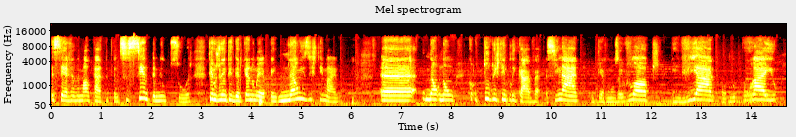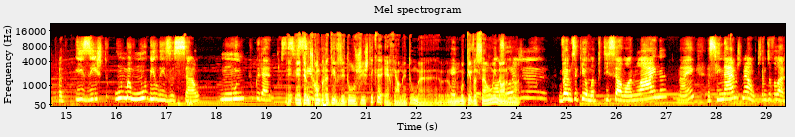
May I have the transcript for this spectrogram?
a Serra da Malcata. Portanto, 60 mil pessoas. Temos de entender que era numa época em que não existe e-mail. Uh, não, não, tudo isto implicava assinar, meter nos envelopes, enviar, pôr no correio. Portanto, existe uma mobilização muito grande. Em, em termos comparativos e de logística, é realmente uma, uma é, motivação é, enorme. Hoje, não é? vamos aqui a uma petição online, não é? assinamos, não, estamos a falar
